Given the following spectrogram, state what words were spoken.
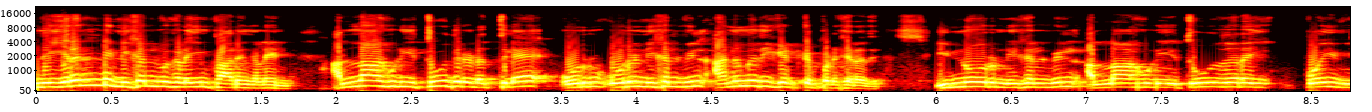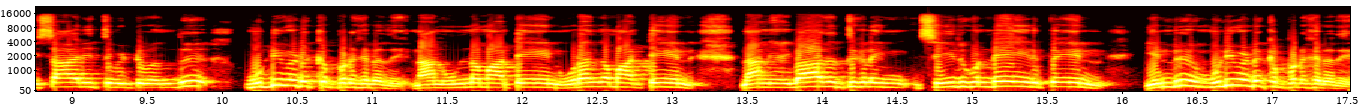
இந்த இரண்டு நிகழ்வுகளையும் பாருங்களேன். அல்லாஹுடைய தூதரிடத்திலே ஒரு ஒரு நிகழ்வில் அனுமதி கேட்கப்படுகிறது. இன்னொரு நிகழ்வில் அல்லாஹுடைய தூதரை போய் விசாரித்து விட்டு வந்து முடிவெடுக்கப்படுகிறது. நான் உண்ண மாட்டேன் உறங்க மாட்டேன் நான் விவாதத்துகளை செய்து கொண்டே இருப்பேன் என்று முடிவெடுக்கப்படுகிறது.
